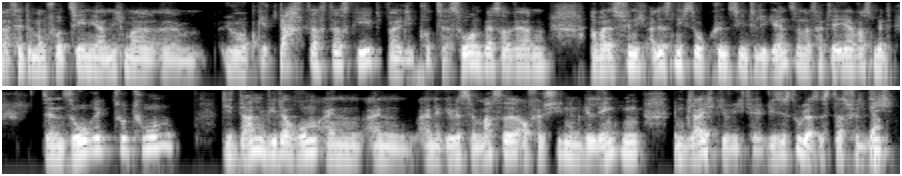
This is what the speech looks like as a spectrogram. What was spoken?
das hätte man vor zehn Jahren nicht mal ähm, überhaupt gedacht, dass das geht, weil die Prozessoren besser werden. Aber das finde ich alles nicht so künstliche Intelligenz, sondern das hat ja eher was mit Sensorik zu tun, die dann wiederum ein, ein, eine gewisse Masse auf verschiedenen Gelenken im Gleichgewicht hält. Wie siehst du das? Ist das für ja. dich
